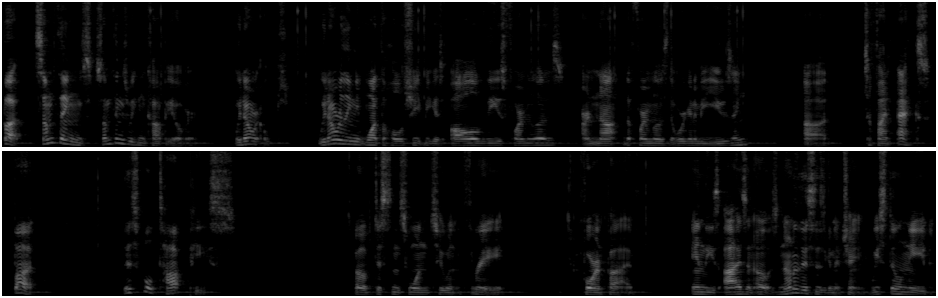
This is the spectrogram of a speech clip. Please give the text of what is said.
But some things some things we can copy over. We don't oops, we don't really need, want the whole sheet because all of these formulas are not the formulas that we're going to be using uh, to find x. But this whole top piece of distance 1, 2, and 3, 4, and 5, and these i's and o's, none of this is going to change. We still need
